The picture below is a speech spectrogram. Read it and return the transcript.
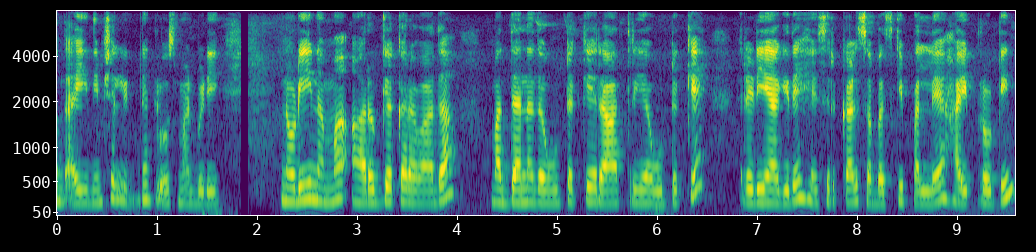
ಒಂದು ಐದು ನಿಮಿಷ ಲಿಡ್ನ ಕ್ಲೋಸ್ ಮಾಡಿಬಿಡಿ. ನೋಡಿ, ನಮ್ಮ ಆರೋಗ್ಯಕರವಾದ ಮಧ್ಯಾಹ್ನದ ಊಟಕ್ಕೆ, ರಾತ್ರಿಯ ಊಟಕ್ಕೆ ರೆಡಿಯಾಗಿದೆ. ಹೆಸರುಕಾಳು ಸಬ್ಬಸ್ಗಿ ಪಲ್ಯ ಹೈ ಪ್ರೋಟೀನ್.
